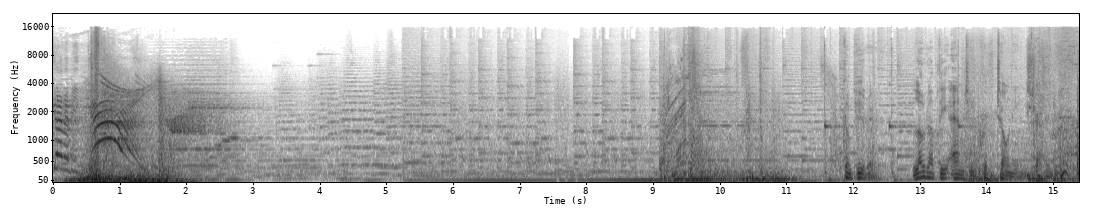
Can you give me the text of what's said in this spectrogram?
gonna be good! Computer, load up the anti-Kryptonian strategy.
